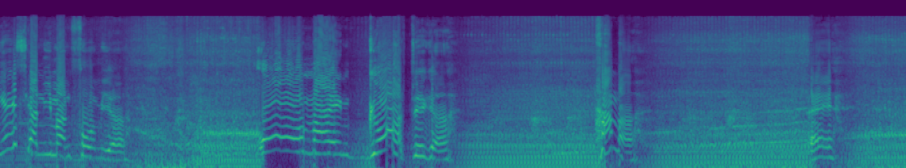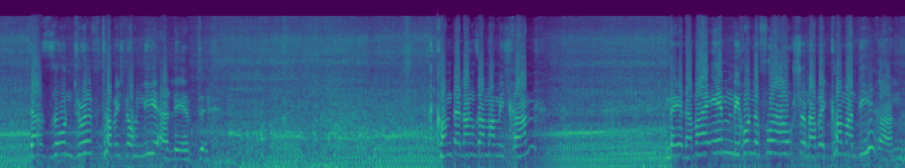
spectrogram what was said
hier ist ja niemand vor mir. Oh mein Gott, Digga. Hammer. Ey, das so ein Drift habe ich noch nie erlebt. Kommt er langsam an mich ran? Nee, da war eben die Runde vorher auch schon, aber ich komme an die ran.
